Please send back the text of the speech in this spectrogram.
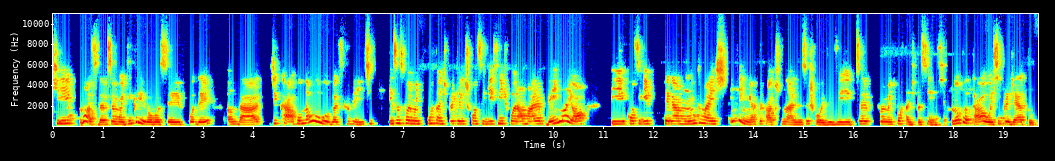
Que, nossa, deve ser muito incrível você poder andar de carro na Lua, basicamente. Isso foi muito importante para que eles conseguissem explorar uma área bem maior e conseguir pegar muito mais, enfim, artefatos lunares, essas coisas, e isso é, foi muito importante para a ciência. No total, esse projeto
